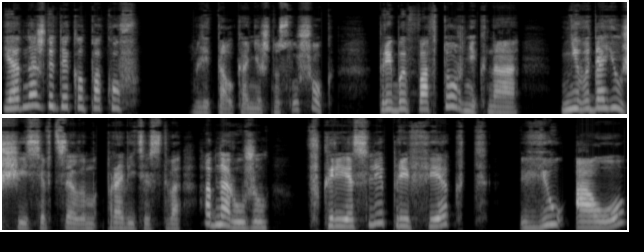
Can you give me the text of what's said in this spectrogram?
И однажды Д. Колпаков, летал, конечно, слушок, прибыв во вторник на невыдающееся в целом правительство, обнаружил в кресле префект ВЮАО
